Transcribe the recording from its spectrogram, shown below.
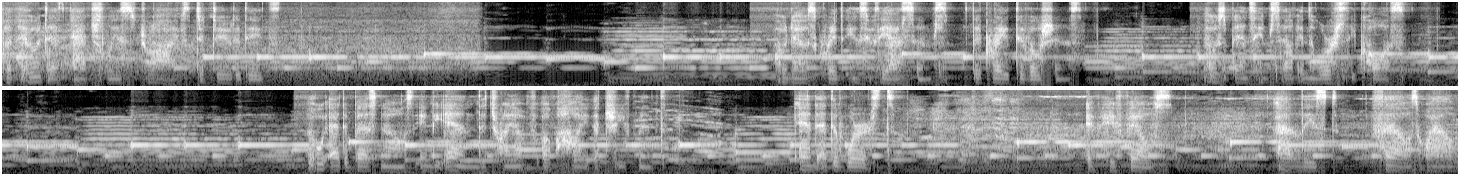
But who does actually strives to do the deeds? Who knows great enthusiasms, the great devotions? Who spends himself in the worthy cause? Who at the best knows in the end the triumph of high achievement? And at the worst, if he fails, at least fails while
